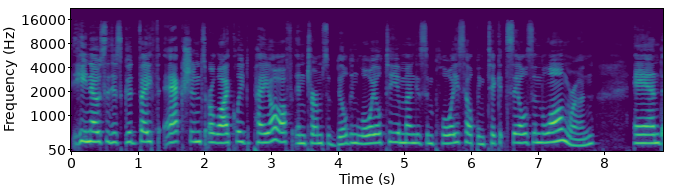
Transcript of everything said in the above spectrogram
he knows that his good faith actions are likely to pay off in terms of building loyalty among his employees, helping ticket sales in the long run. And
